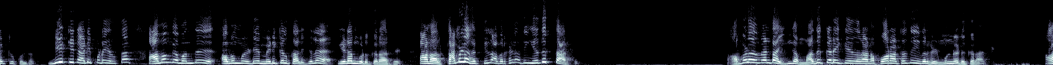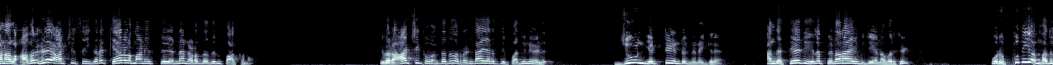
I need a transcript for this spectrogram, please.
ஏற்றுக்கொண்டது. நீட்டின் அடிப்படையில் தான் அவங்க வந்து அவங்களுடைய மெடிக்கல் காலேஜில் இடம் கொடுக்கிறார்கள். ஆனால் தமிழகத்தில் அவர்கள் அதை எதிர்த்தார்கள். அவ்வளவு வேண்டாம். இங்க மதுக்கடைக்கு எதிரான போராட்டத்தை இவர்கள் முன்னெடுக்கிறார்கள். ஆனால் அவர்களே ஆட்சி செய்கிற கேரள மாநிலத்தில் என்ன நடந்ததுன்னு பார்க்கணும். இவர் ஆட்சிக்கு வந்ததும் ரெண்டாயிரத்தி பதினேழு ஜூன் எட்டு என்று நினைக்கிறேன். அந்த தேதியில பினராயி விஜயன் அவர்கள் ஒரு புதிய மது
